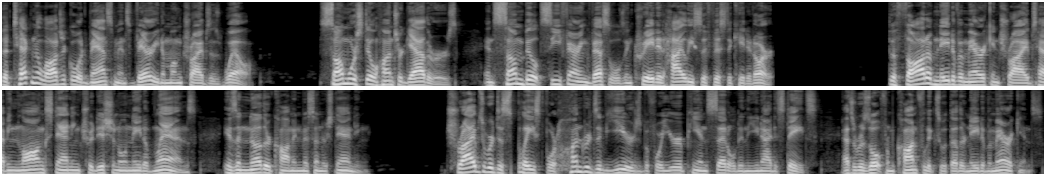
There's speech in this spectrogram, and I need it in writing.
The technological advancements varied among tribes as well. Some were still hunter gatherers, and some built seafaring vessels and created highly sophisticated art. The thought of Native American tribes having long standing traditional native lands is another common misunderstanding. Tribes were displaced for hundreds of years before Europeans settled in the United States as a result from conflicts with other Native Americans.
